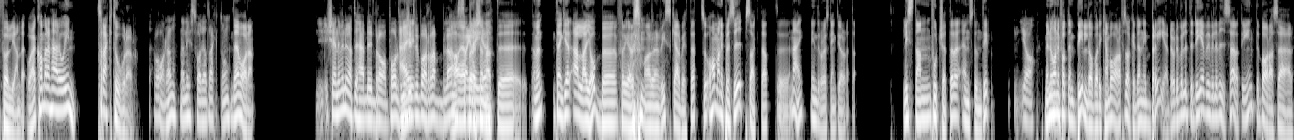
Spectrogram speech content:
följande. Och här kommer den här in. Traktorer. Där var den, den livsfarliga traktorn. Där var den. Känner vi nu att det här blir bra podd? Nu sitter vi bara och rabblar Ja, massa jag börjar grejer. känna att... Eh, men, tänk er alla jobb eh, för er som har en risk i arbetet. Så har man i princip sagt att eh, nej, minderåriga ska inte göra detta. Listan fortsätter en stund till. Ja, Men nu har ni fått en bild av vad det kan vara för saker. Den är bred och det var lite det vi ville visa här, att det är inte bara så här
